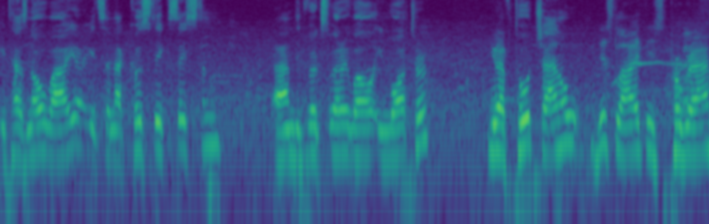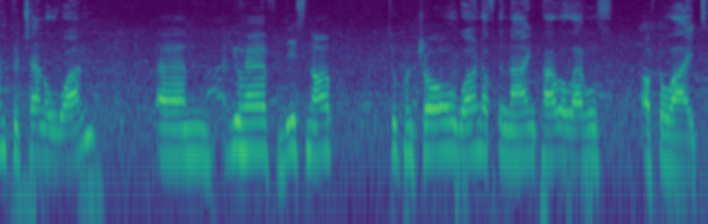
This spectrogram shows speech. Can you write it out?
it has no wire. It's an acoustic system, and it works very well in water. You have two channel. This light is programmed to channel one. And you have this knob to control one of the nine power levels of the light.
